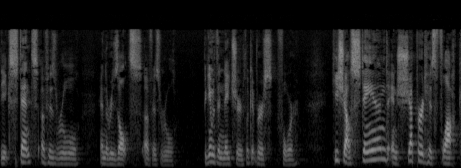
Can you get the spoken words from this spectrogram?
the extent of his rule, and the results of his rule. Begin with the nature. Look at verse 4. He shall stand and shepherd his flock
